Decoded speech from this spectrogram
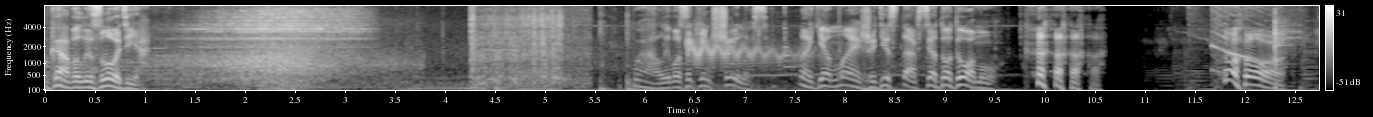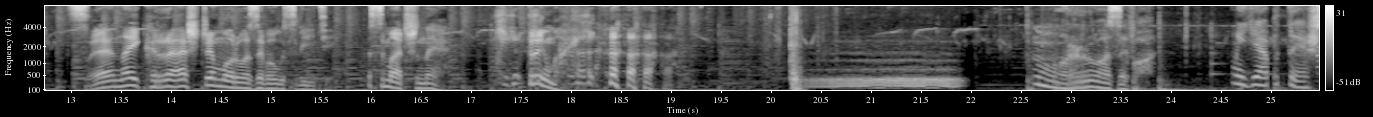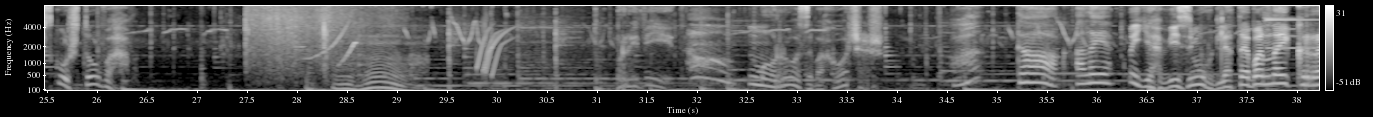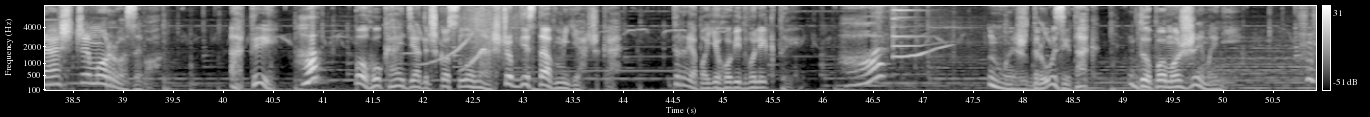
Прогавили злодія. Паливо закінчилось, а я майже дістався додому. Ха-ха-ха. Хо-хо! Це найкраще морозиво у світі. Смачне. Тримай. Морозиво. Я б теж скуштував. Угу. Привіт. Морозива хочеш? А? Так, але. Я візьму для тебе найкраще морозиво. А ти Га? погукай дядечко слона, щоб дістав м'ячика. Треба його відволікти. Га? Ми ж друзі, так? Допоможи мені.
